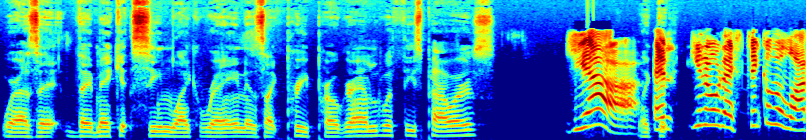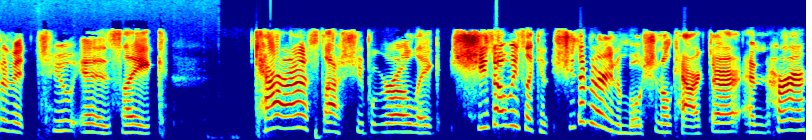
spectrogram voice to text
Whereas it, they make it seem like Reign is like pre-programmed with these powers. Yeah, Like and the- you know what I think of a lot of it too is like Kara slash Supergirl. Like she's always like an, she's a very an emotional character, and her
